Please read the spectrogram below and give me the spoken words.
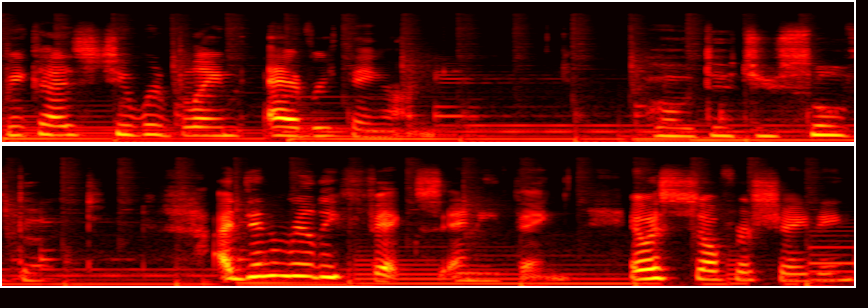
because she would blame everything on me. How did you solve that? I didn't really fix anything. It was so frustrating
